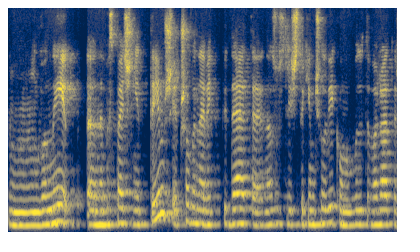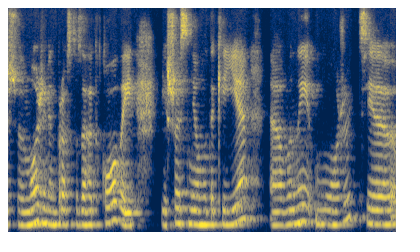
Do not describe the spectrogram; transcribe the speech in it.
Вони е, небезпечні тим, що якщо ви навіть підете на зустріч з таким чоловіком, ви будете вважати, що може він просто загадковий і щось в ньому таке є. е, Вони можуть е,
